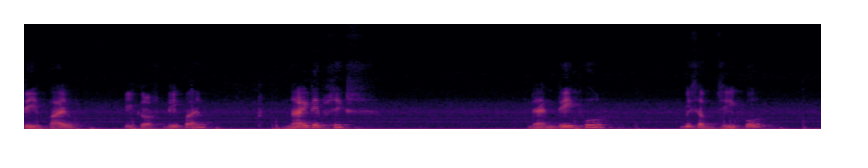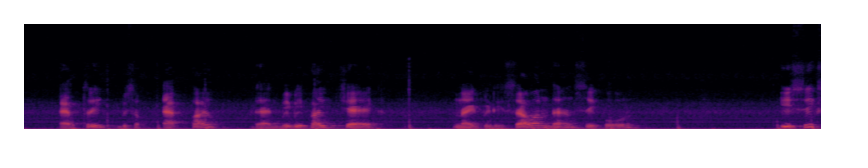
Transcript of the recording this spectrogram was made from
d five e cross d five knight f six then d four bishop g four f three bishop f knight b d seven, then c four, e six,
